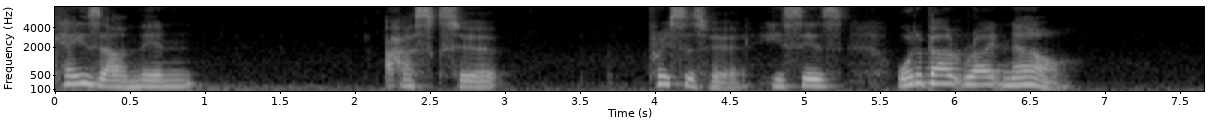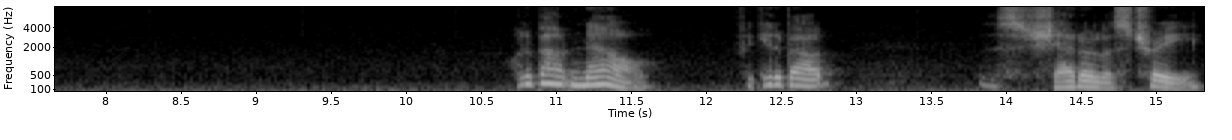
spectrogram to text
Keizan then asks her, presses her. He says, What about right now? What about now? Forget about this shadowless tree.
